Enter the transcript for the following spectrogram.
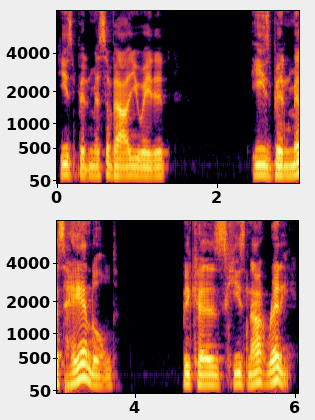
he's been misevaluated. He's been mishandled because he's not ready.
